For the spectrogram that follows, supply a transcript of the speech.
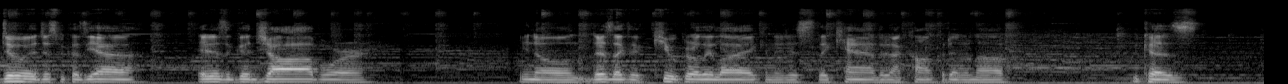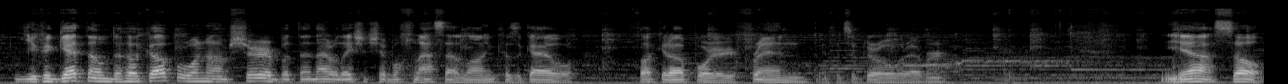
do it just because, yeah, it is a good job or you know, there's like a cute girl they like and they just they can't, they're not confident enough. Because you could get them to hook up or whatnot, I'm sure, but then that relationship won't last that long because the guy will fuck it up or your friend if it's a girl whatever. Yeah, so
